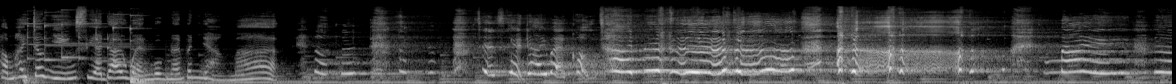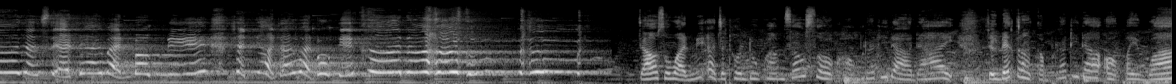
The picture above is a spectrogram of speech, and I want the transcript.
ทำให้เจ้าหญิงเสียดายแหวนวงนั้นเป็นอย่างมาก ฉันเสียดายแหวนของฉัน ไม่ ฉันเสียดายแหวนวงนี้ ฉันอยากได้แหวนวงนี้คืนเจ้าสวรรค์ไม่อาจจะทนดูความเศร้าโศกของพระธิดาได้ จึงได้ตรัสกับพระธิดาออกไปว่า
